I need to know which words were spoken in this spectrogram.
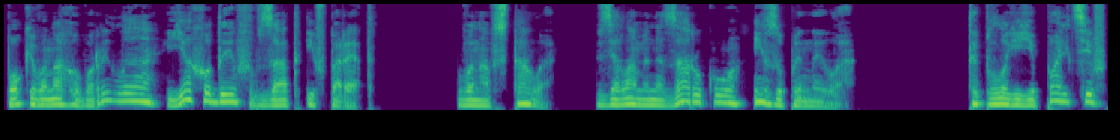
Поки вона говорила, я ходив взад і вперед. Вона встала, взяла мене за руку і зупинила. Тепло її пальців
